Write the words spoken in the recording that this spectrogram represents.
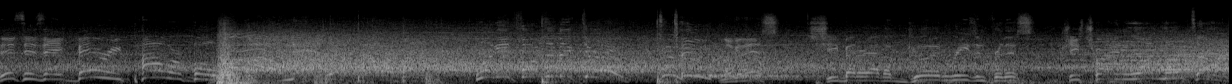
This is a very powerful. Look at this. She better have a good reason for this. She's trying one more time.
